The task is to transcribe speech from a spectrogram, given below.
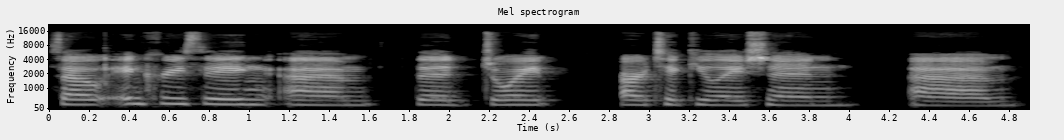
so increasing um, the joint articulation um,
